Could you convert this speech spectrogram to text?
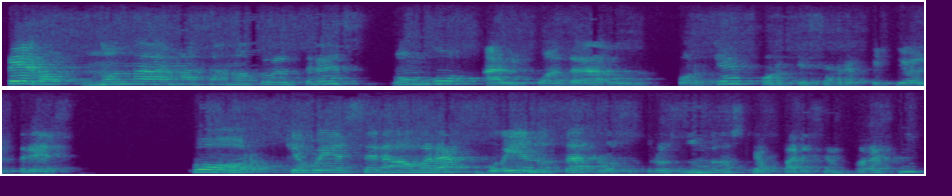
pero no nada más anoto el 3, pongo al cuadrado. ¿Por qué? Porque se repitió el 3. ¿Por qué voy a hacer ahora? Voy a anotar los otros números que aparecen por aquí.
